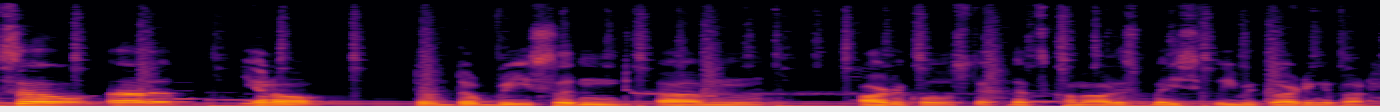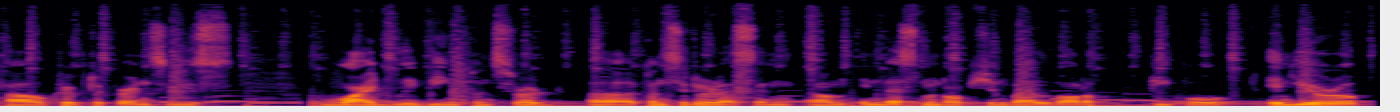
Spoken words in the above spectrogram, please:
So, uh, you know, the the recent um, articles that that's come out is basically regarding about how cryptocurrency is widely being considered uh, considered as an um, investment option by a lot of people in Europe,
